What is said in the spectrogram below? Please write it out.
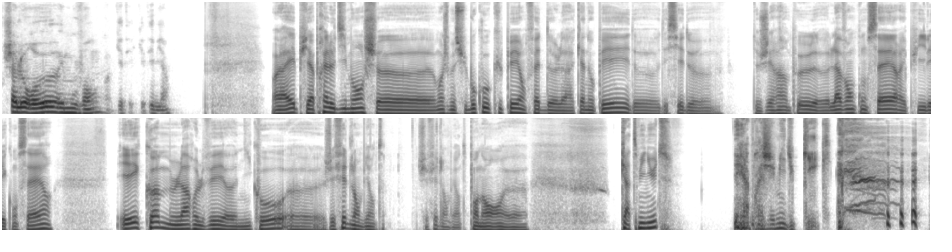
chaleureux, émouvant, qui était, qui était bien. Voilà, et puis après le dimanche, euh, moi je me suis beaucoup occupé en fait de la canopée, d'essayer de, de, gérer un peu l'avant-concert et puis les concerts. Et comme l'a relevé euh, Nico, euh, j'ai fait de l'ambiante. J'ai fait de l'ambiante pendant 4 euh, minutes. Et après, j'ai mis du kick.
